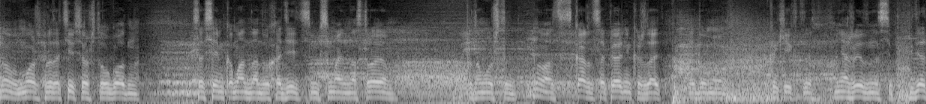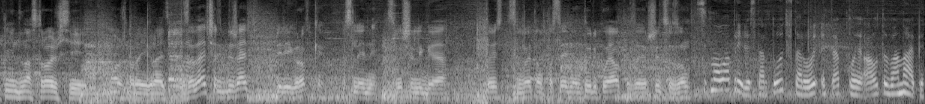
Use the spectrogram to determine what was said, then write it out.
ну, может произойти все, что угодно. Со всеми команд надо выходить с максимальным настроем, потому что ну, от каждого соперника ждать, я думаю, каких-то неожиданностей. Где-то не донастроишься и можно проиграть. Задача избежать переигровки последней с высшей лигой А. То есть в этом последнем туре плей-аута завершить сезон. 7 апреля стартует второй этап плей-аута в Анапе.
